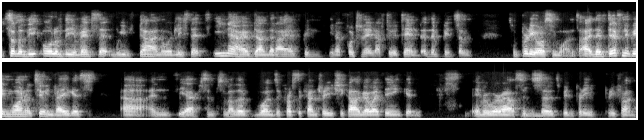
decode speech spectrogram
some of the all of the events that we've done, or at least that eNow have done that I have been you know fortunate enough to attend, and there've been some some pretty awesome ones. I, there've definitely been one or two in Vegas, uh, and yeah, some some other ones across the country, Chicago, I think, and everywhere else. It's, so it's been pretty pretty fun.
